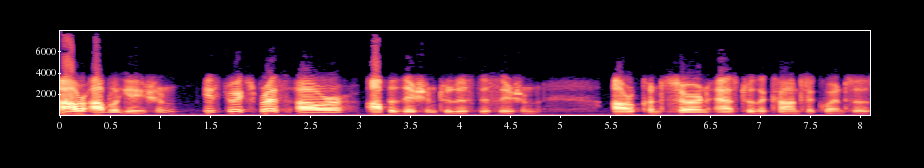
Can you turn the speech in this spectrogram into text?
our obligation is to express our opposition to this decision, our concern as to the consequences,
